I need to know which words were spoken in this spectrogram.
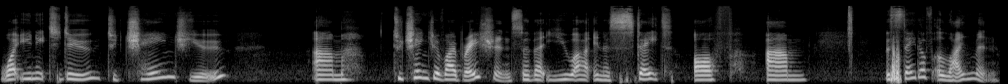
what you need to do to change you um to change your vibration so that you are in a state of um, the state of alignment,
